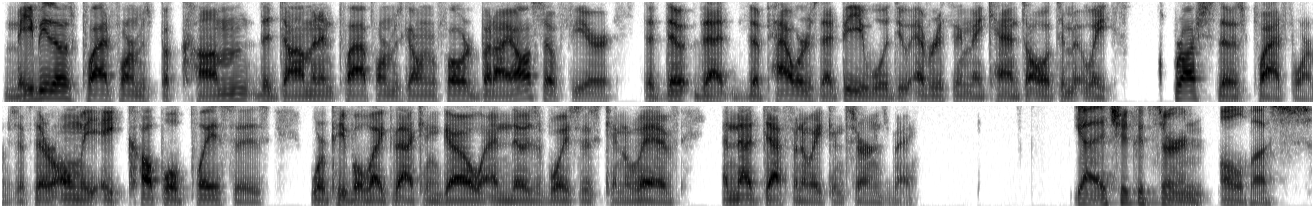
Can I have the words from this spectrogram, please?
maybe those platforms become the dominant platforms going forward. But I also fear that the that the powers that be will do everything they can to ultimately crush those platforms if there are only a couple places where people like that can go and those voices can live. And that definitely concerns me yeah, it should concern all of us.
